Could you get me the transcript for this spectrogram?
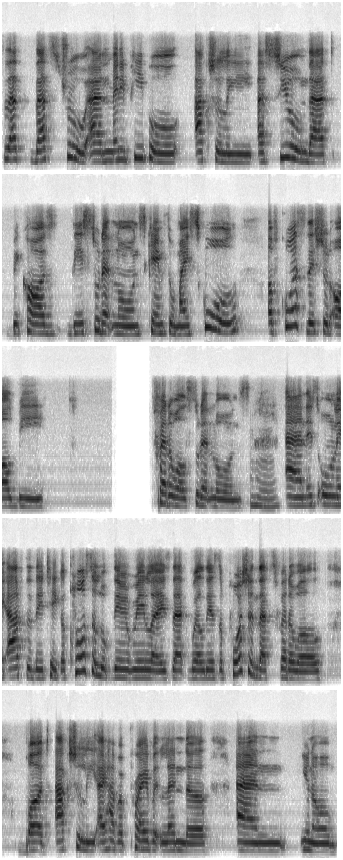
that that's true and many people actually assume that because these student loans came through my school of course they should all be federal student loans. Mm-hmm. And it's only after they take a closer look they realize that, well, there's a portion that's federal, but actually I have a private lender and, you know,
